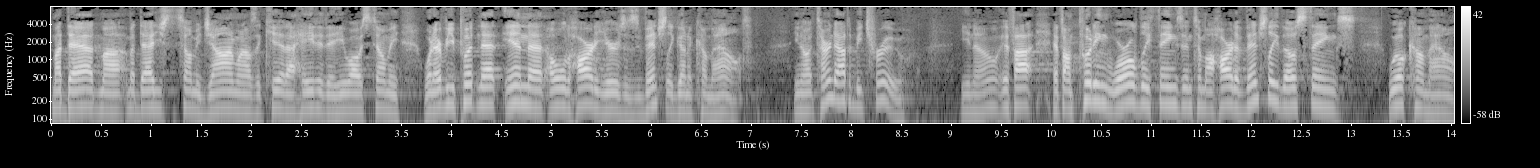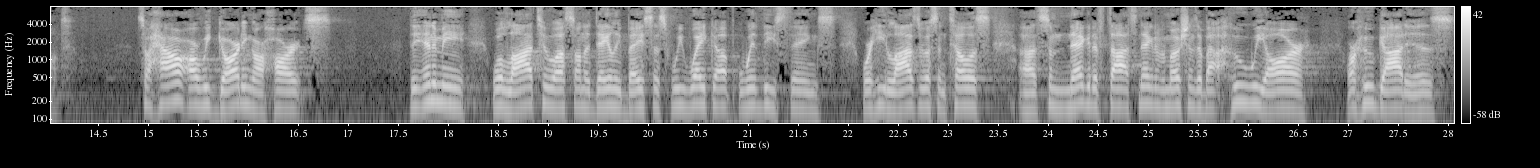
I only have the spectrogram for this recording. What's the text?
My dad, my, my dad used to tell me, John, when I was a kid, I hated it. He would always tell me, whatever you put in that, in that old heart of yours is eventually going to come out. You know, it turned out to be true. You know, if, I, if I'm putting worldly things into my heart, eventually those things will come out. So, how are we guarding our hearts? The enemy will lie to us on a daily basis. We wake up with these things where he lies to us and tell us uh, some negative thoughts, negative emotions about who we are or who God is.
